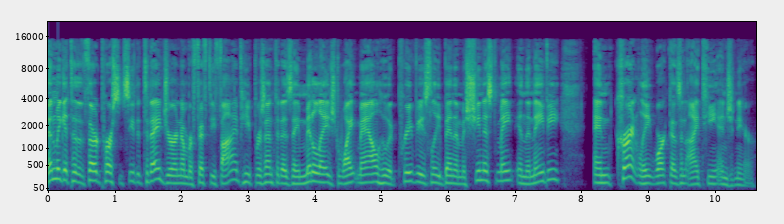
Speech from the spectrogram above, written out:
Then we get to the third person seated today, juror number 55. He presented as a middle aged white male who had previously been a machinist mate in the Navy and currently worked as an IT engineer.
